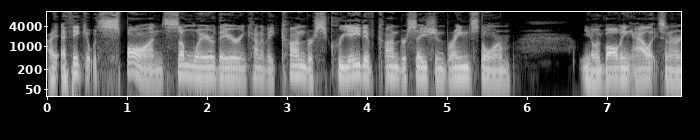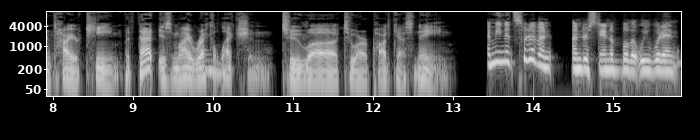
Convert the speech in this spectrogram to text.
I, I think it was spawned somewhere there in kind of a converse, creative conversation brainstorm, you know, involving Alex and our entire team. But that is my recollection to, uh, to our podcast name. I mean, it's sort of an understandable that we wouldn't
